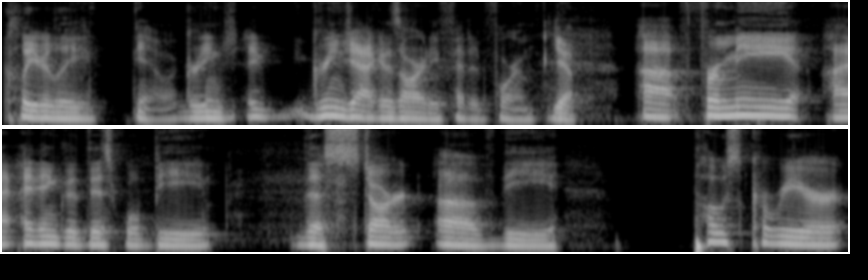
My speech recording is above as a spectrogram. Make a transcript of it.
Clearly, you know, a green a green jacket is already fitted for him. Yeah. Uh, for me, I, I think that this will be the start of the post career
